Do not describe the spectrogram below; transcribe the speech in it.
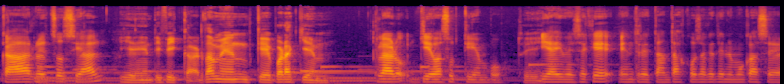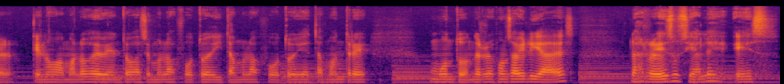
cada red social, Y identificar también qué para quién. Claro, lleva su tiempo. Sí. Y hay veces que entre tantas cosas que tenemos que hacer, que nos vamos a los eventos, hacemos la foto, editamos la foto y estamos entre un montón de responsabilidades, las redes sociales es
